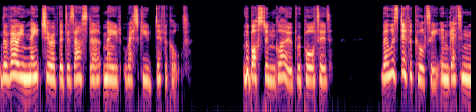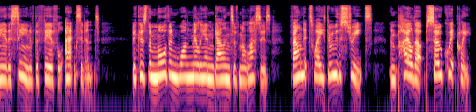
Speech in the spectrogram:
the very nature of the disaster made rescue difficult. The Boston Globe reported There was difficulty in getting near the scene of the fearful accident because the more than one million gallons of molasses found its way through the streets and piled up so quickly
